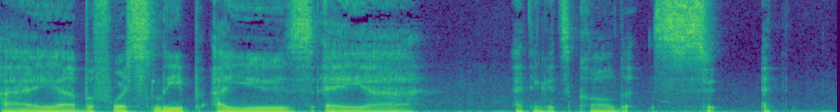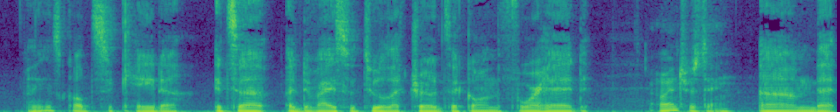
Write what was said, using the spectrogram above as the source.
I uh, before sleep I use a. Uh, I think it's called. I think it's called cicada. It's a, a device with two electrodes that go on the forehead. Oh, interesting. um, that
